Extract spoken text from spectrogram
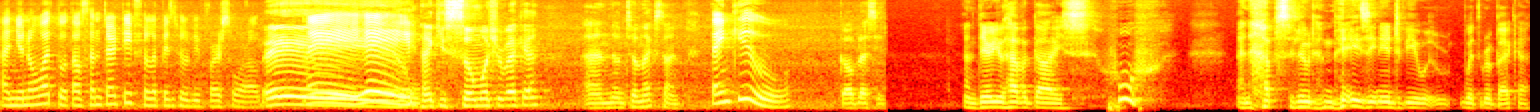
And you know what? 2030, Philippines will be first world. Hey! Hey, hey. Thank you so much, Rebecca. And until next time, Thank you. God bless you. And there you have it, guys. Whew. An absolute amazing interview with, with Rebecca.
